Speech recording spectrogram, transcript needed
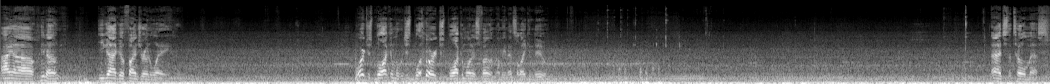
I, uh, you know, you gotta go find your own way." Or just block him, just or just block him on his phone. I mean, that's all I can do. Ah, it's a total mess.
